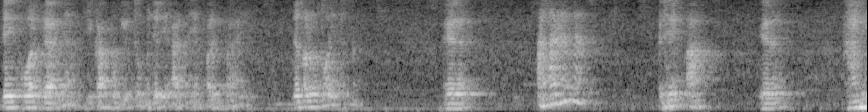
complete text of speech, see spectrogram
dari keluarganya di kampung itu menjadi anak yang paling baik dan orang tua itu senang. Ya, kan? anak-anak SMA, ya, kan? hari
